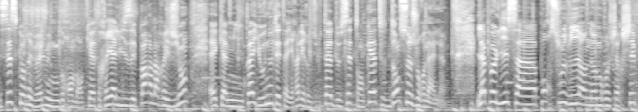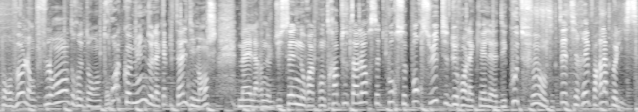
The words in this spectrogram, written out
C'est ce que révèle une grande enquête réalisée par la région. Camille Payot nous détaillera les résultats de cette enquête dans ce journal. La police a poursuivi un homme recherché pour vol en Flandre dans trois communes de la capitale dimanche. Maëlle Arnold Dussen nous racontera tout à l'heure cette course-poursuite durant laquelle des coups de feu ont été tirés par la police.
